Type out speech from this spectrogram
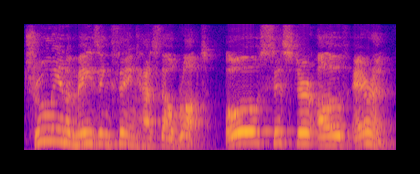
truly an amazing thing hast thou brought, O sister of Aaron.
